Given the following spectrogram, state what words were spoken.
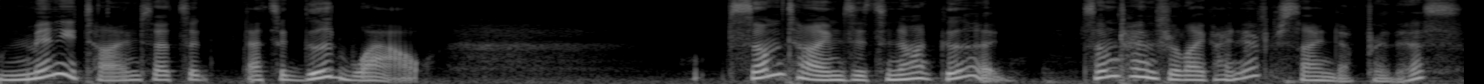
many times that's a that's a good wow. Sometimes it's not good. Sometimes we're like, I never signed up for this.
